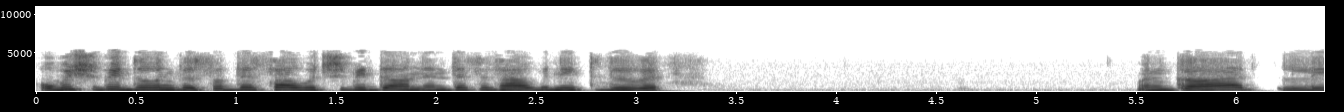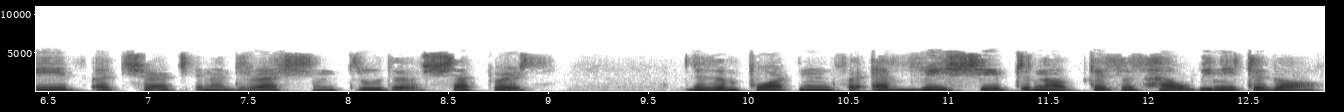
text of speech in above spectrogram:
Or oh, we should be doing this, or this is how it should be done, and this is how we need to do it. When God leads a church in a direction through the shepherds, it is important for every sheep to know this is how we need to go.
